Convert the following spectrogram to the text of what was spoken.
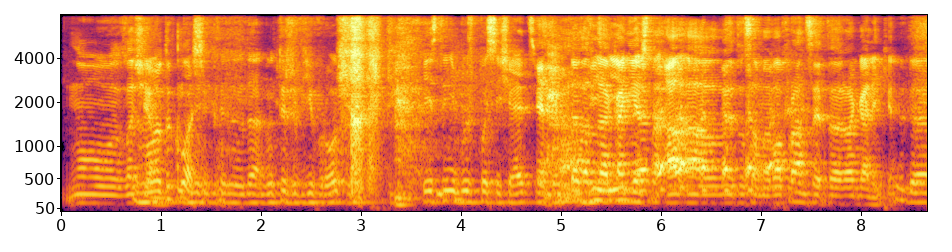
Ну, зачем? Ну, это классика. Ну да, ну ты же в Европе. Если ты не будешь посещать, Да, конечно. А а это самое, во Франции это рогалики. Да,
